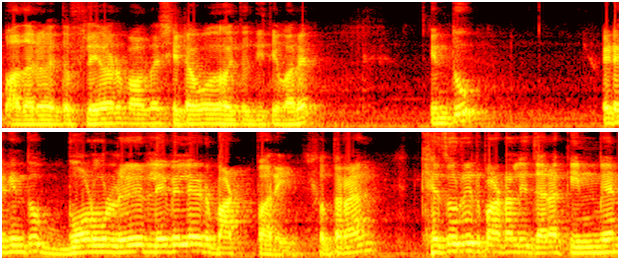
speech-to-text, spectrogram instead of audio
বাজারে হয়তো ফ্লেভার পাওয়া যায়, সেটাও হয়তো দিতে পারে। কিন্তু এটা কিন্তু বড় লেভেলের বাটপারি সুতরাং খেজুরির পাটালি যারা কিনবেন,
